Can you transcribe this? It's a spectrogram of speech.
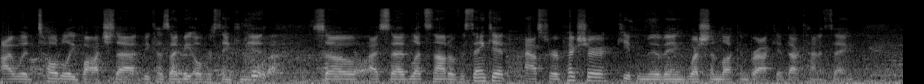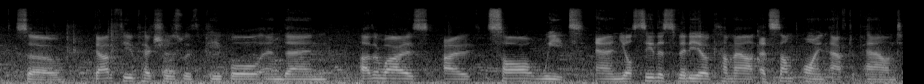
I would totally botch that because I'd be overthinking it. So I said, let's not overthink it. Ask for a picture, keep it moving, wish them luck and bracket, that kind of thing. So got a few pictures with people, and then otherwise I saw wheat, and you'll see this video come out at some point after Pound.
